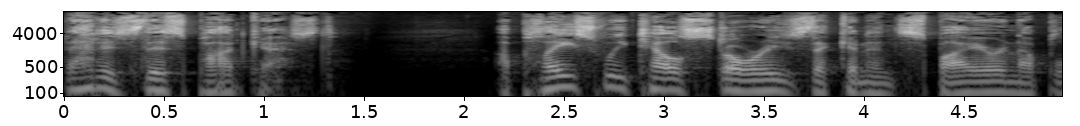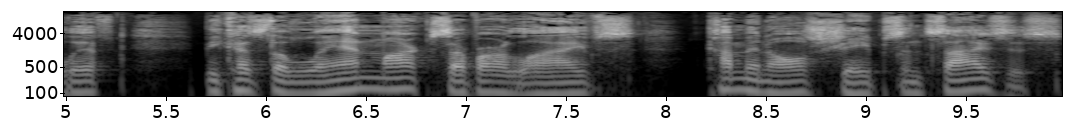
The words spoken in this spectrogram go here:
That is this podcast a place we tell stories that can inspire and uplift because the landmarks of our lives come in all shapes and sizes.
